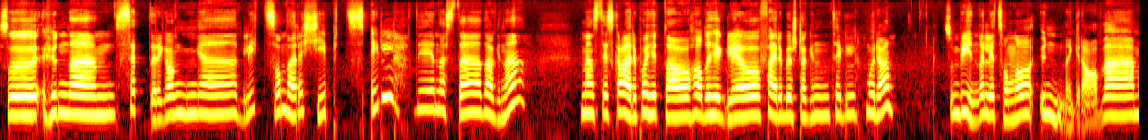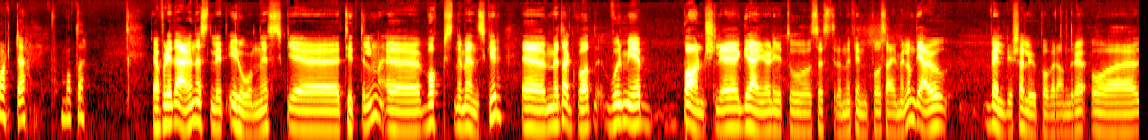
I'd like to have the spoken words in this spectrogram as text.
Så hun uh, setter i gang uh, litt sånn der kjipt spill de neste dagene. Mens de skal være på hytta og ha det hyggelig og feire bursdagen til mora. Som begynner litt sånn å undergrave Marte, på en måte. Ja, fordi det er jo nesten litt ironisk, eh, tittelen. Eh, 'Voksne mennesker'. Eh, med tanke på at hvor mye barnslige greier de to søstrene finner på seg imellom. De er jo veldig sjalu på hverandre og eh,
